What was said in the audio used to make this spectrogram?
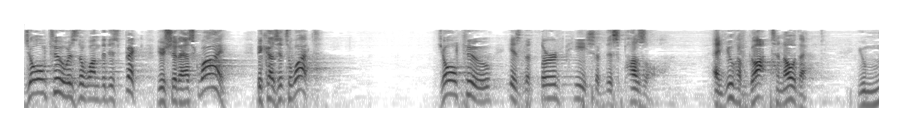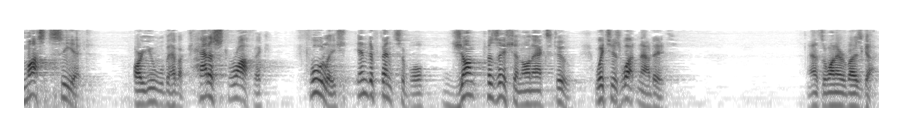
Joel 2 is the one that is picked. You should ask why. Because it's what? Joel 2 is the third piece of this puzzle. And you have got to know that. You must see it, or you will have a catastrophic, foolish, indefensible, junk position on Acts 2. Which is what nowadays? That's the one everybody's got.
